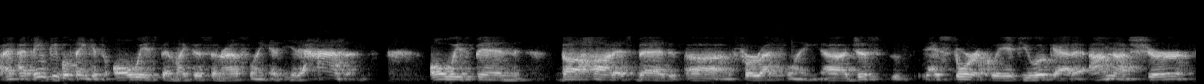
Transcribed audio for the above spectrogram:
I, I think people think it's always been like this in wrestling, and it hasn't always been the hottest bed uh, for wrestling. Uh, just historically, if you look at it, I'm not sure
